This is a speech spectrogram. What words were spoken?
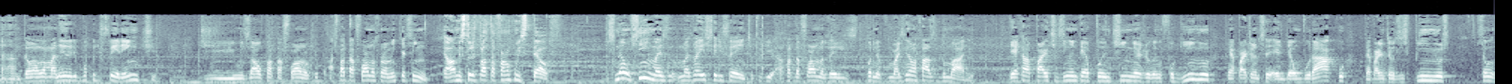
Aham. Então é uma maneira de um pouco diferente de usar o plataforma. Porque as plataformas normalmente assim, É uma mistura de plataforma com stealth. Não, sim, mas, mas não é isso que é diferente, porque as plataformas, eles, por exemplo, imagina uma fase do Mario. Tem aquela partezinha onde tem a plantinha jogando foguinho, tem a parte onde, onde é um buraco, tem a parte onde tem os espinhos. São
